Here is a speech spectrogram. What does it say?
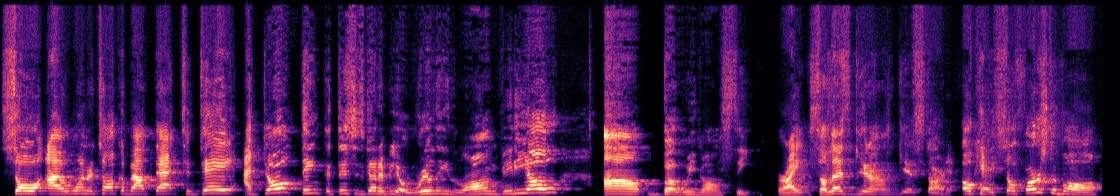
So I want to talk about that today. I don't think that this is going to be a really long video, uh, but we gonna see, right? So let's get on get started. Okay, so first of all,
